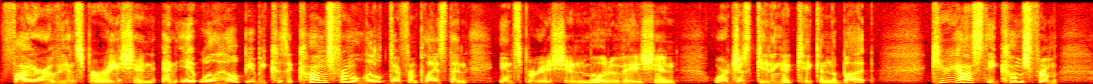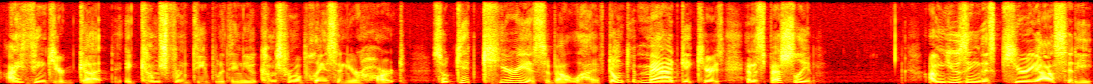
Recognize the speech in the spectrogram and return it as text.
fire of inspiration, and it will help you because it comes from a little different place than inspiration, motivation, or just getting a kick in the butt. Curiosity comes from, I think, your gut. It comes from deep within you, it comes from a place in your heart. So get curious about life. Don't get mad, get curious. And especially, I'm using this curiosity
